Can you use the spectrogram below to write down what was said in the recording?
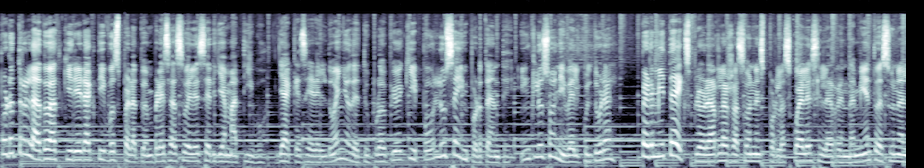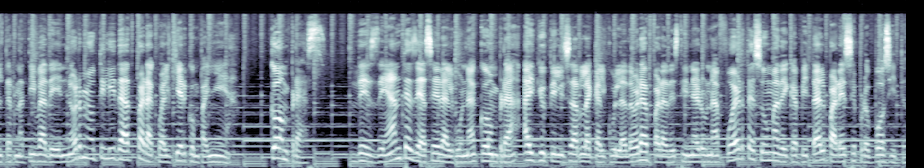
Por otro lado, adquirir activos para tu empresa suele ser llamativo, ya que ser el dueño de tu propio equipo luce importante, incluso a nivel cultural. Permite explorar las razones por las cuales el arrendamiento es una alternativa de enorme utilidad para cualquier compañía. Compras. Desde antes de hacer alguna compra, hay que utilizar la calculadora para destinar una fuerte suma de capital para ese propósito.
